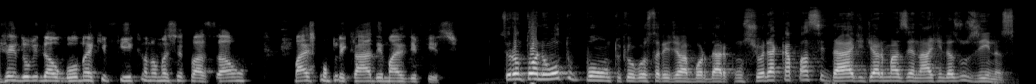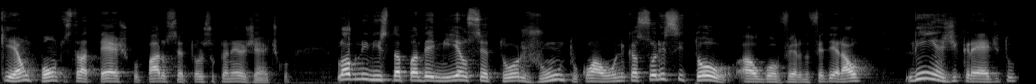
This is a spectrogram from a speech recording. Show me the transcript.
sem dúvida alguma, é que ficam numa situação mais complicada e mais difícil. Senhor Antônio, um outro ponto que eu gostaria de abordar com o senhor é a capacidade de armazenagem das usinas, que é um ponto estratégico para o setor sucroenergético. Logo no início da pandemia, o setor, junto com a Única, solicitou ao governo federal linhas de crédito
